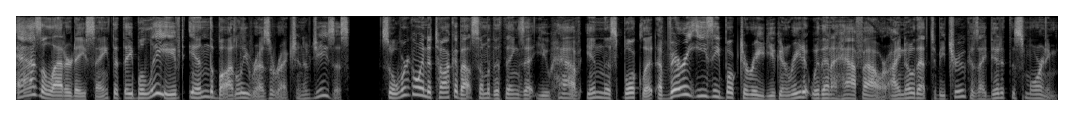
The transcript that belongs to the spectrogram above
as a Latter day Saint that they believed in the bodily resurrection of Jesus. So, we're going to talk about some of the things that you have in this booklet. A very easy book to read. You can read it within a half hour. I know that to be true because I did it this morning.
